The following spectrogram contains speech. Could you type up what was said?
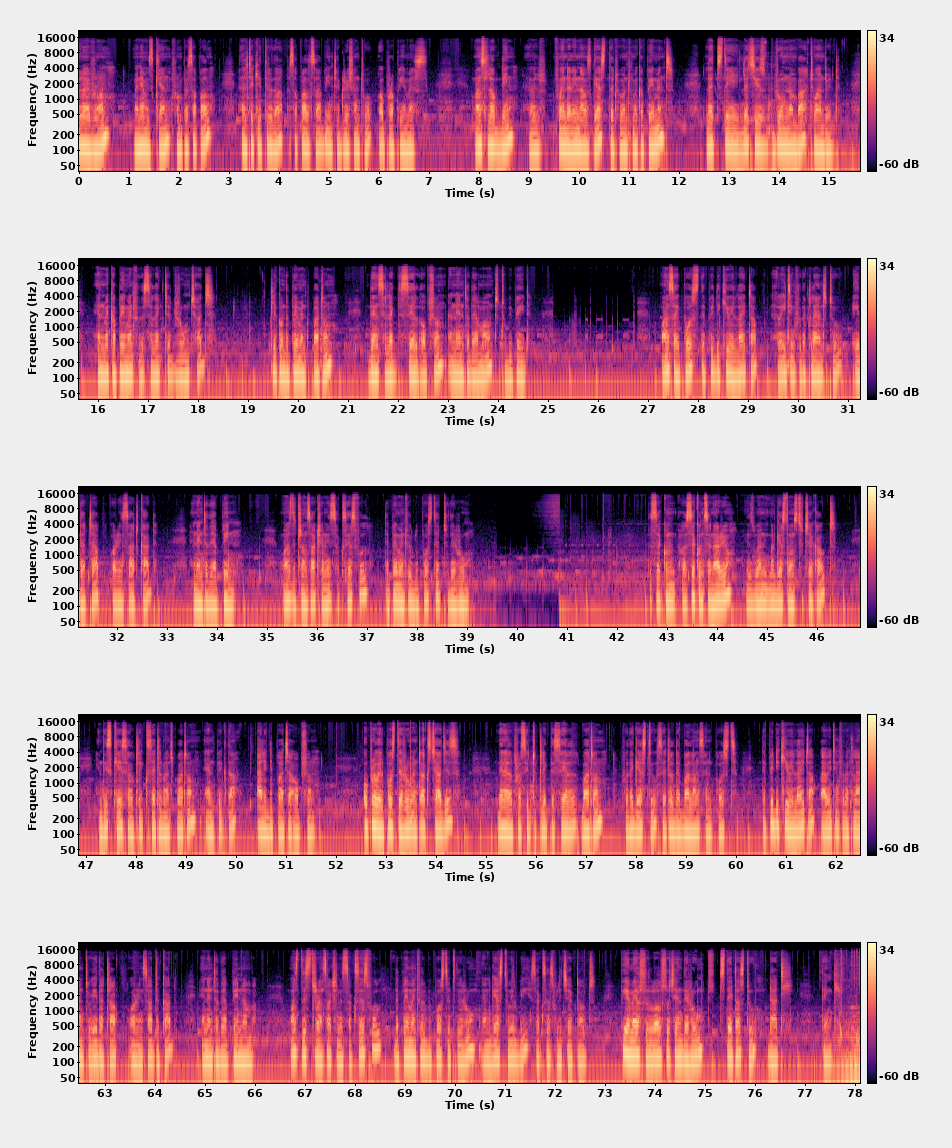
Hello everyone, my name is Ken from Pesapal. I'll take you through the Pesapal Sabi integration to Opera PMS. Once logged in, I will find an in-house guest that we want to make a payment. Let's the let's use room number 200 and make a payment for the selected room charge. Click on the payment button, then select the sale option and enter the amount to be paid. Once I post, the PDQ will light up, waiting for the client to either tap or insert card and enter their PIN. Once the transaction is successful, the payment will be posted to the room. The second, our second scenario is when the guest wants to check out. In this case, I'll click settlement button and pick the early departure option. Opera will post the room and tax charges then I'll proceed to click the sale button for the guest to settle the balance and post. The PDQ will light up, awaiting for the client to either tap or insert the card and enter their PIN number. Once this transaction is successful, the payment will be posted to the room and guest will be successfully checked out. PMS will also change the room status to dirty. Thank you.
